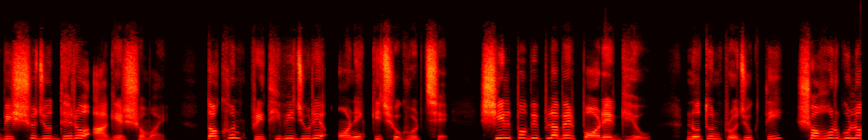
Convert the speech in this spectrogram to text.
বিশ্বযুদ্ধেরও আগের সময়। তখন পৃথিবী জুড়ে অনেক কিছু ঘটছে, শিল্প বিপ্লবের পরের ঘেউ, নতুন প্রযুক্তি, শহরগুলো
